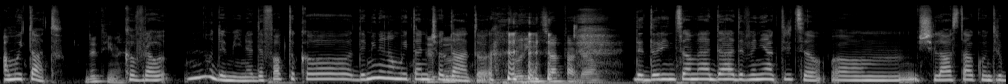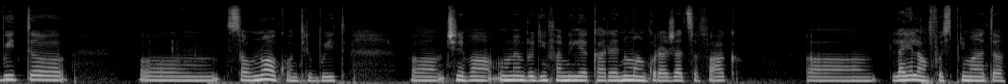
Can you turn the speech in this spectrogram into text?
am uitat De tine. că vreau, nu de mine, de faptul că de mine n-am uitat De niciodată. do- De dorința ta de a... de dorința mea de a deveni actriță um, și la asta a contribuit uh, um, sau nu a contribuit uh, cineva, un membru din familie care nu m-a încurajat să fac. Uh, la el am fost prima dată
